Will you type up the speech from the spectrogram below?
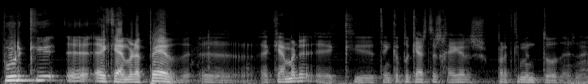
porque eh, a Câmara pede, eh, a Câmara eh, que tem que aplicar estas regras praticamente todas, não é?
